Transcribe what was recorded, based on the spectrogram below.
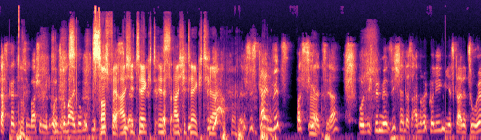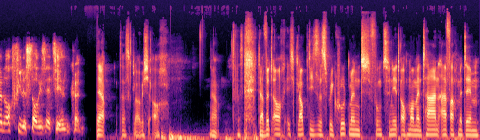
Das könnte zum Beispiel mit unserem Algorithmus. Software-Architekt ist Architekt, ja. ja, das ist kein Witz passiert, ja. ja. Und ich bin mir sicher, dass andere Kollegen, die jetzt gerade zuhören, auch viele Stories erzählen können. Das glaube ich auch. Ja, das, da wird auch, ich glaube, dieses Recruitment funktioniert auch momentan einfach mit dem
